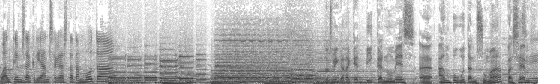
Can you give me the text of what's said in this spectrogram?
el temps de criança que ha estat en bota... Doncs vinga, d'aquest vi que només eh, han pogut ensumar, passem... Sí,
